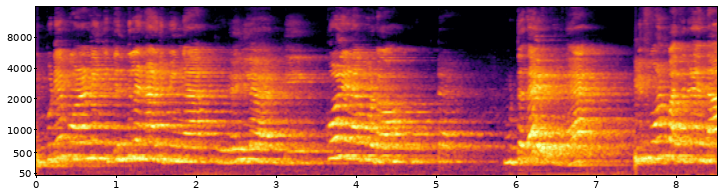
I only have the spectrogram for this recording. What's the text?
இப்படியே போனா நீங்க டென்த்ல என்ன அடிப்பீங்க இல்ல ஆண்டி கோல் என்ன போடும் முட்டை முட்டை தான் எடுப்பீங்க இப்படி ஃபோன் பார்த்துட்டு இருந்தா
